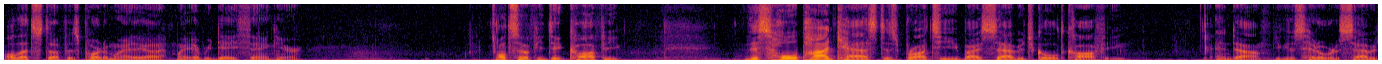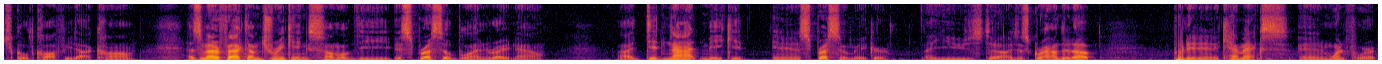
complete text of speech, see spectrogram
All that stuff is part of my uh, my everyday thing here. Also, if you dig coffee, this whole podcast is brought to you by Savage Gold Coffee. And uh, you can just head over to savagegoldcoffee.com. As a matter of fact, I'm drinking some of the espresso blend right now. I did not make it in an espresso maker. I used, uh, I just ground it up, put it in a Chemex, and went for it.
